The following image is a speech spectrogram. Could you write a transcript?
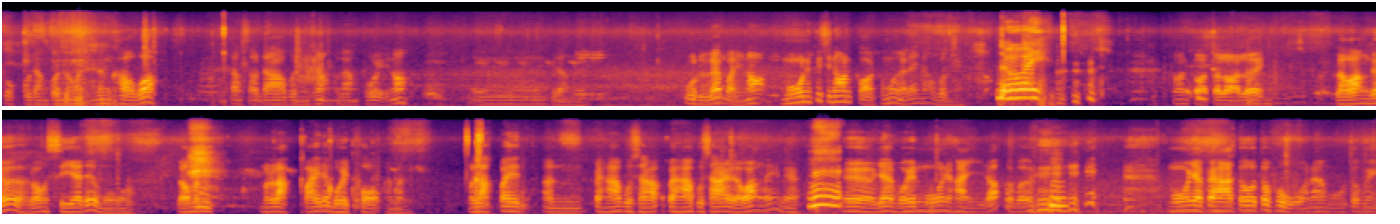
พวกผู้ดังคนน้อยนึ่งข้าวบ่ทางสาวดาวเพิ่นพี่น้องล้างถ้วยเนาะเออพี่น้องเลยอุ่นแล้วบัดนี้เนาะหมูนี่คือสินอนกอดทุกมื้อได้เนาะเบิ่งนี่โดยนอนกอดตลอดเลย ระวังเด้อลองเสียเด้อหมูแล้วมันมันหลักไปได้อบ่เฮ็ดคอกให้มัน มันหลักไปอันไปหาผู้สาวไปหาผู้ชายระวังเด้เนี่ยแน่เออย่านบ่เห็นหมูนี่ให้ดอกก็เบิ่งหมูอย่าไปหาโตวตัวผู้นะหมูตัวแม่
